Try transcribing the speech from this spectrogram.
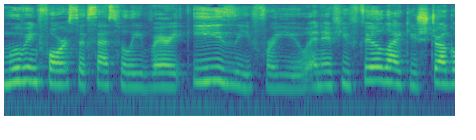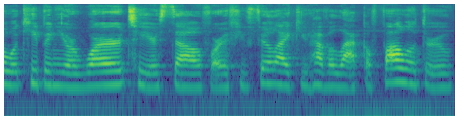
moving forward successfully very easy for you. And if you feel like you struggle with keeping your word to yourself, or if you feel like you have a lack of follow through,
